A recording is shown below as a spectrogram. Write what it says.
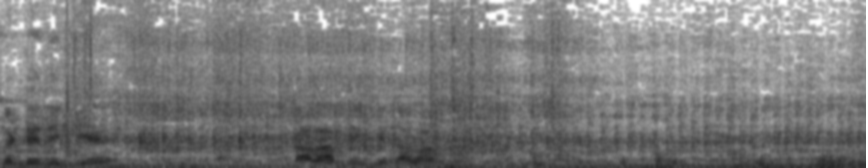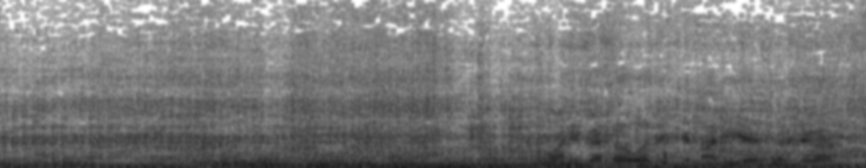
गड्ढे देखिए। तालाब देखिए, तालाब। पानी बहता हुआ देखिए, नाली है हर जगह।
